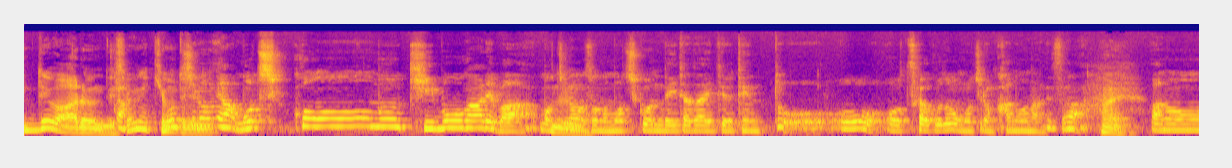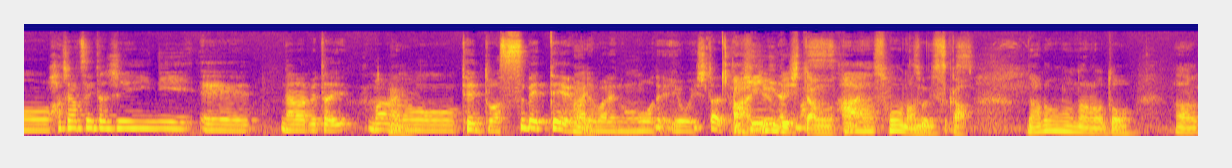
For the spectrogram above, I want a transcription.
ではあるんですよね基本的に。もちろん持ち込む希望があればもちろんその持ち込んでいただいているテントを使うことももちろん可能なんですが、はい、あの8月1日に、えー、並べた、まああの、はい、テントはすべて我々の方で用意した備品になります、はい、ああそうなんですかなるほどなるほど。あ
